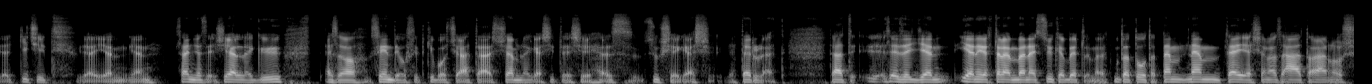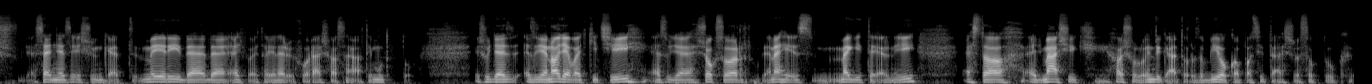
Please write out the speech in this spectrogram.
egy kicsit ugye, ilyen, ilyen szennyezés jellegű, ez a széndiokszid kibocsátás semlegesítéséhez szükséges terület. Tehát ez, egy ilyen, ilyen értelemben egy szűkebb értelemben mutató, tehát nem, nem teljesen az általános szennyezésünket méri, de, de egyfajta ilyen erőforrás használati mutató. És ugye ez, ez ugye nagy vagy kicsi, ez ugye sokszor ugye nehéz megítélni. Ezt a, egy másik hasonló indikátor, az a biokapacitásra szoktuk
